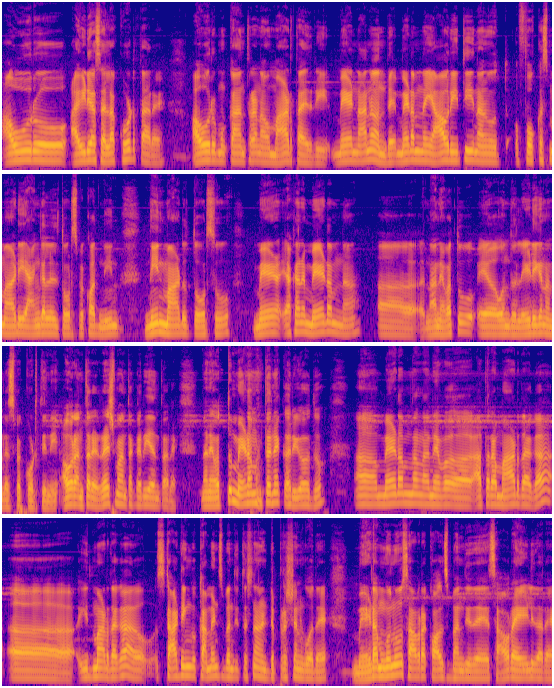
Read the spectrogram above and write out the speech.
ಅವರು ಐಡಿಯಾಸ್ ಎಲ್ಲ ಕೊಡ್ತಾರೆ. ಅವ್ರ ಮುಖಾಂತರ ನಾವು ಮಾಡ್ತಾಯಿದ್ರಿ ಮೇ, ನಾನು ಅಂದೆ ಮೇಡಮ್ನ ಯಾವ ರೀತಿ ನಾನು ಫೋಕಸ್ ಮಾಡಿ ಆ್ಯಂಗಲಲ್ಲಿ ತೋರಿಸ್ಬೇಕು ಅದು ನೀನು ನೀನು ಮಾಡು, ತೋರಿಸು. ಮೇ, ಯಾಕಂದರೆ ಮೇಡಮ್ನ ನಾನು ಯಾವತ್ತೂ ಒಂದು ಲೇಡಿಗೆ ನಾನು ರೆಸ್ಪೆಕ್ಟ್ ಕೊಡ್ತೀನಿ. ಅವ್ರು ಅಂತಾರೆ, ರೇಷ್ಮಾ ಅಂತ ಕರಿ ಅಂತಾರೆ. ನಾನು ಯಾವತ್ತೂ ಮೇಡಮ್ ಅಂತಲೇ ಕರೆಯೋದು. ಮೇಡಮ್ನ ನಾನು ಯಾವ, ಆ ಥರ ಮಾಡಿದಾಗ ಇದು ಮಾಡಿದಾಗ ಸ್ಟಾರ್ಟಿಂಗು ಕಮೆಂಟ್ಸ್ ಬಂದಿದ ತಕ್ಷಣ ನಾನು ಡಿಪ್ರೆಷನ್ಗೆ ಹೋದೆ. ಮೇಡಮ್ಗೂ ಸಾವಿರ ಕಾಲ್ಸ್ ಬಂದಿದೆ, ಸಾವಿರ ಹೇಳಿದ್ದಾರೆ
